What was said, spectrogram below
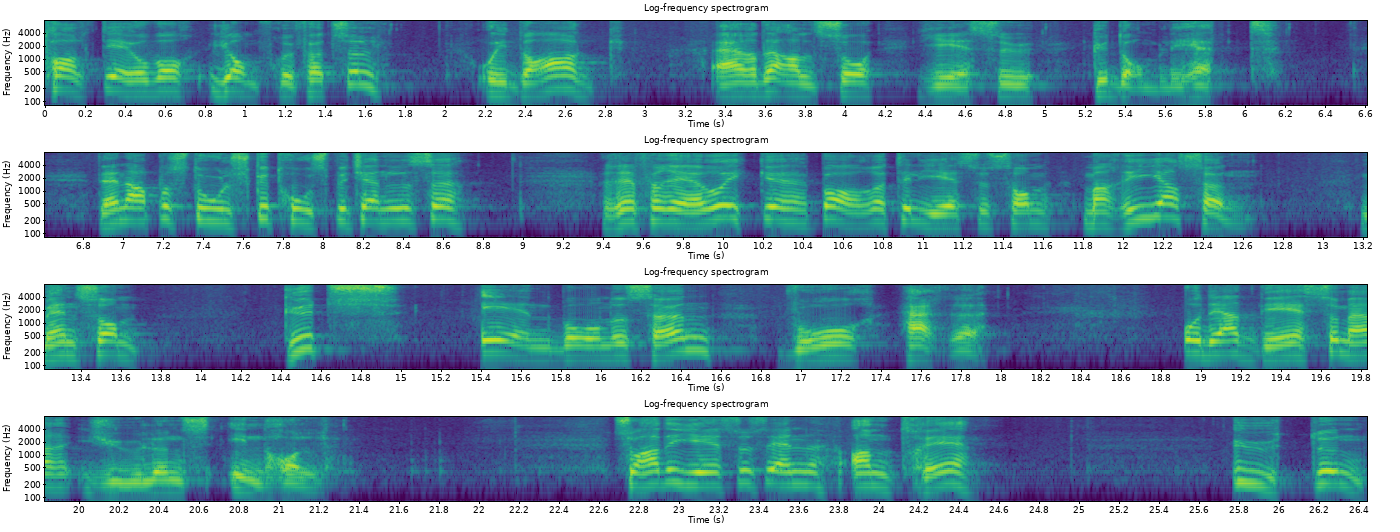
talte jeg over jomfrufødsel. Og i dag er det altså Jesu guddommelighet. Den apostolske trosbekjennelse refererer ikke bare til Jesus som Marias sønn, men som Guds enbårne sønn, vår Herre. Og det er det som er julens innhold. Så hadde Jesus en entré uten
